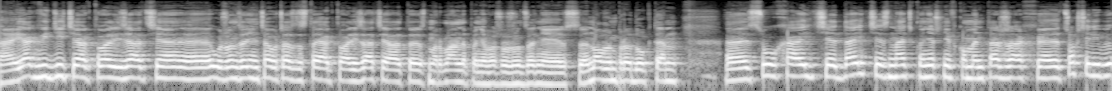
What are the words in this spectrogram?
E, Jak widzicie, aktualizację, e, urządzenie cały czas dostaje aktualizację, ale to jest normalne, ponieważ urządzenie jest nowym produktem. E, Słuchajcie, dajcie znać koniecznie w komentarzach, e, co chcieliby,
